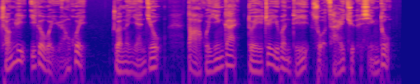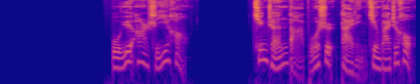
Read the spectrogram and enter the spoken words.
成立一个委员会。专门研究大会应该对这一问题所采取的行动。五月二十一号清晨，打博士带领敬拜之后，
